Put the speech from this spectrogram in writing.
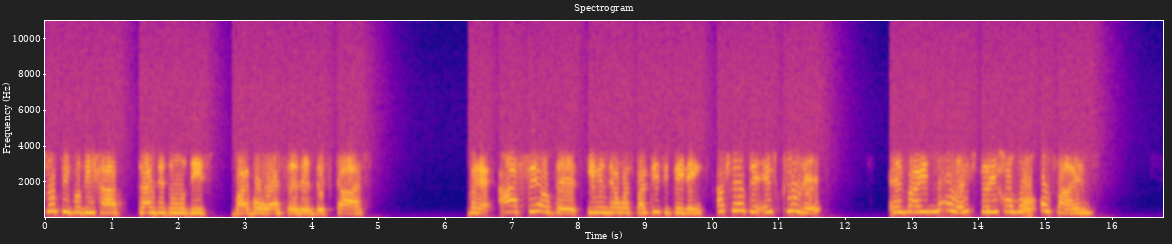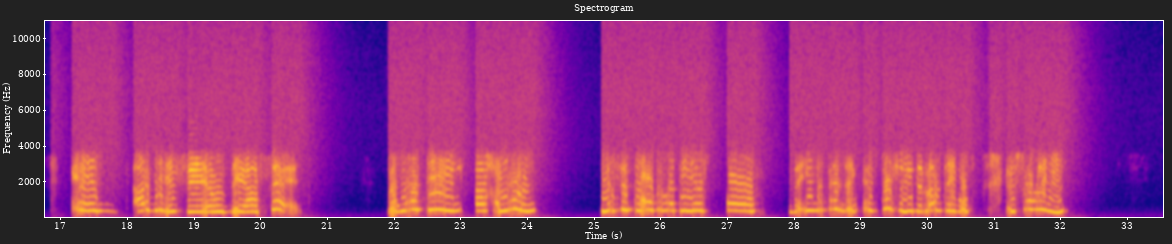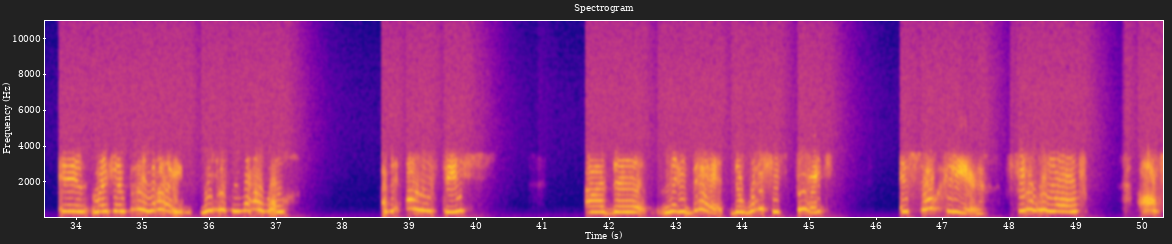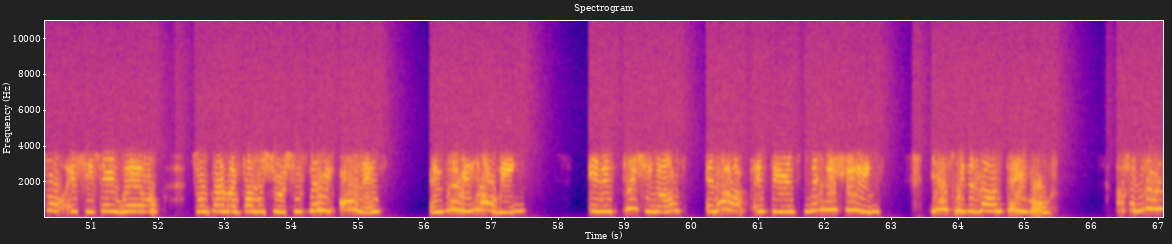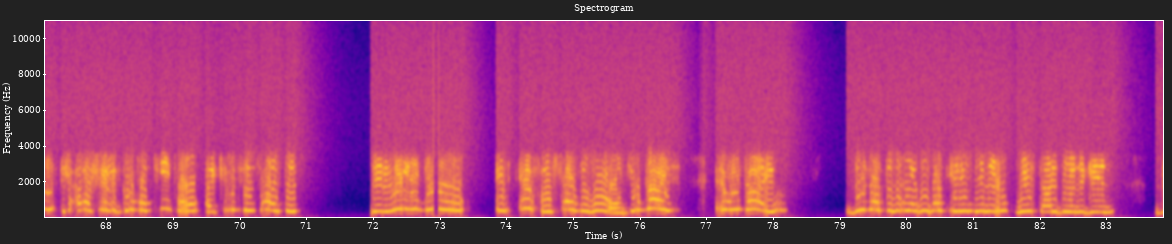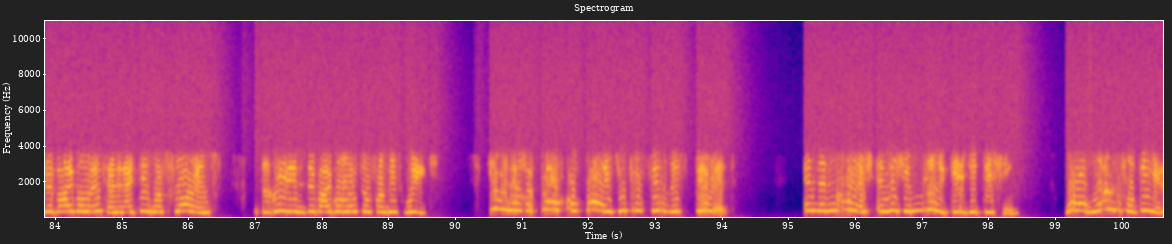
some people didn't have time to do this Bible lesson and discuss. But I- felt that even though I was participating, I felt excluded and my knowledge very humble of science. And I didn't feel they are fed. But one thing I learned, listen to all the materials of the independent, especially the round tables, and so many. And my fiance and I, we just marvel at the honesty uh, the Mary Beth, the way she speaks is so clear, filled with love. Also, as she say, well, sometimes I follow her, she's very honest and very loving and is teaching us and I have experienced many things. Yes, with the round table. I never I had a group of people, I Christian scientists, they really do an effort for the world. You guys, every time, this afternoon when we was eating dinner, we started doing again the Bible lesson, and I think was Florence reading the Bible lesson from this week. Even in her tone of voice, you can feel the spirit and the knowledge and the humility you're teaching. What a wonderful thing it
